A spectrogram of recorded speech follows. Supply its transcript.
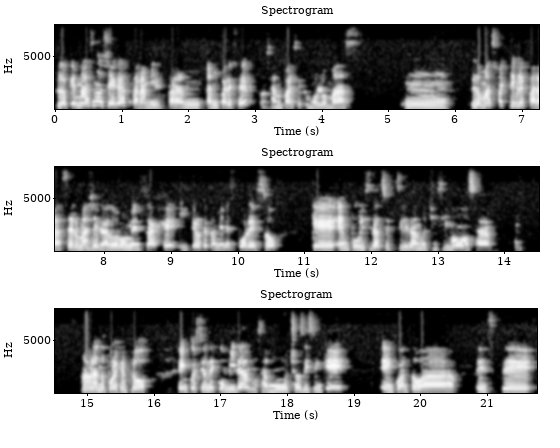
lo que más nos llega para mí para a mi parecer. O sea me parece como lo más mmm, lo más factible para hacer más llegador un mensaje y creo que también es por eso que en publicidad se utilizan muchísimo, o sea, hablando por ejemplo en cuestión de comida, o sea, muchos dicen que en cuanto a este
